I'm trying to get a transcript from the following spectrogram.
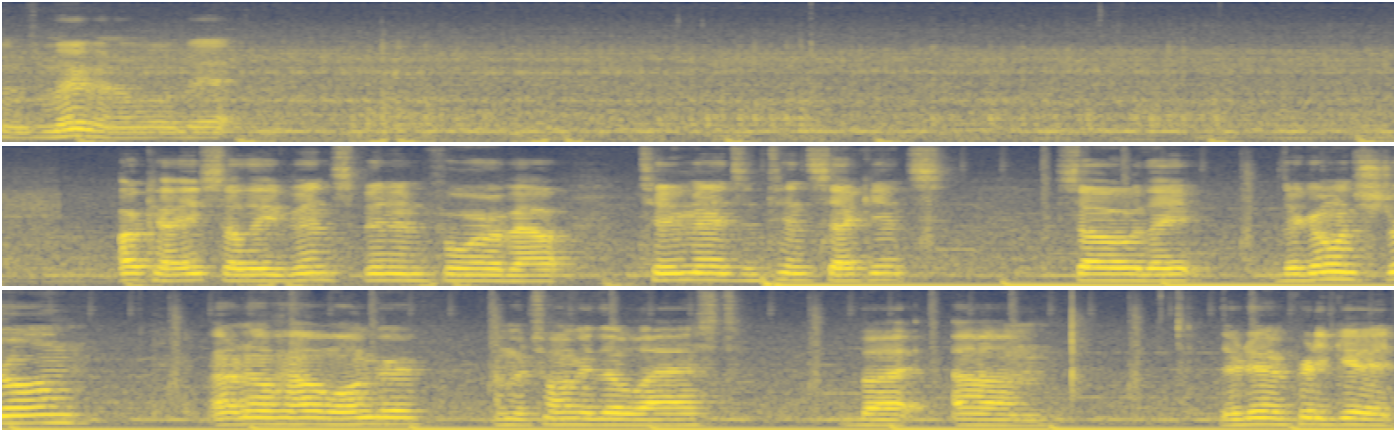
So it's moving a little bit. Okay, so they've been spinning for about two minutes and ten seconds. So they they're going strong. I don't know how longer, how much longer they'll last, but um, they're doing pretty good.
